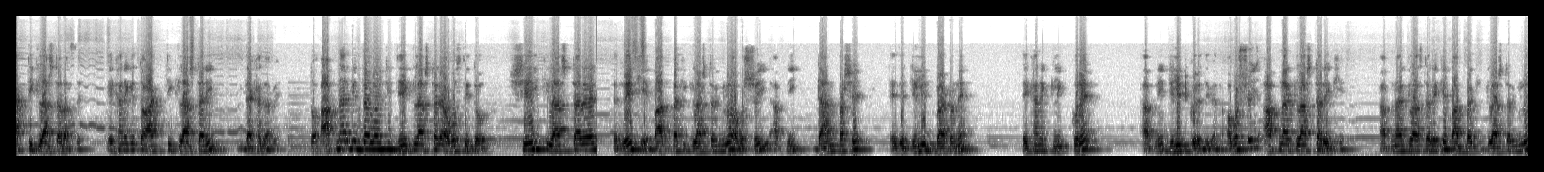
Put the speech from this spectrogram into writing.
আটটি ক্লাস্টার আছে। এখানে কিন্তু আটটি ক্লাস্টারই দেখা যাবে। তো আপনার বিদ্যালয়টি যে ক্লাস্টারে অবস্থিত, সেই ক্লাস্টারের রেখে বাদ বাকি ক্লাস্টারগুলো অবশ্যই আপনি ডান পাশে এই যে ডিলিট বাটনে এখানে ক্লিক করে আপনি ডিলিট করে দিবেন। অবশ্যই আপনার ক্লাসটা রেখে, আপনার ক্লাসটা রেখে বাদ বাকি ক্লাস্টারগুলো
